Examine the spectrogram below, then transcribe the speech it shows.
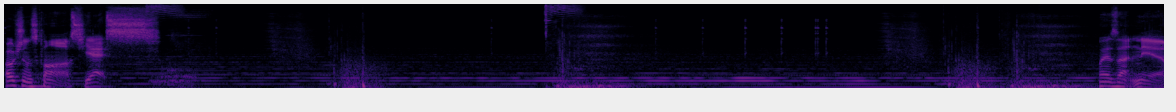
Potions class, yes. Where's that near?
